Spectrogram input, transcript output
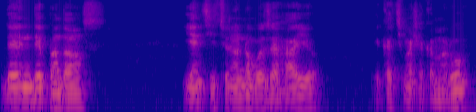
de independence yensi tunandongoza hayo ikati mashaka maruvu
